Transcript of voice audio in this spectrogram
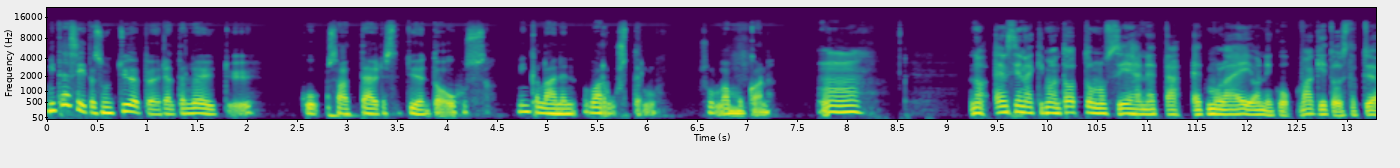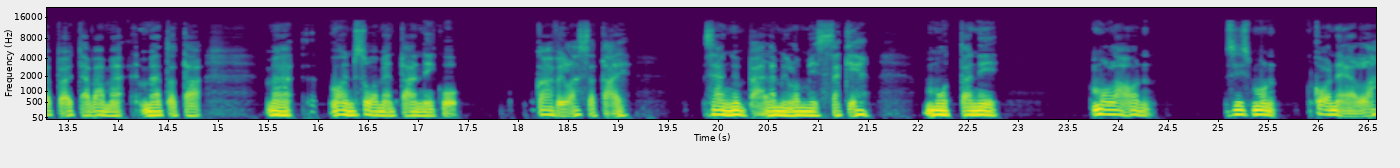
Mitä siitä sun työpöydältä löytyy kun sä oot täydessä työn touhussa? Minkälainen varustelu sulla on mukana? Mm. No ensinnäkin mä oon tottunut siihen, että, että mulla ei ole niinku vakituista työpöytää, vaan mä, mä, tota, mä voin suomentaa niinku kahvilassa tai sängyn päällä milloin missäkin. Mutta niin mulla on siis mun koneella,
